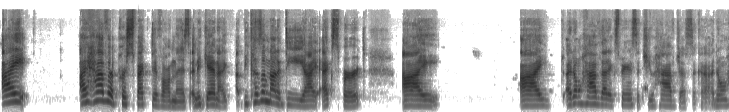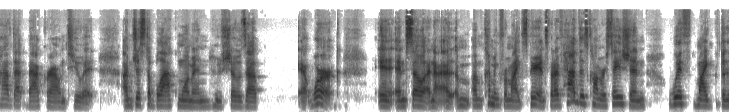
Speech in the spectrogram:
I I have a perspective on this, and again, I because I'm not a DEI expert, I I I don't have that experience that you have, Jessica. I don't have that background to it. I'm just a black woman who shows up at work. And, and so, and I, I'm, I'm coming from my experience, but I've had this conversation with my the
